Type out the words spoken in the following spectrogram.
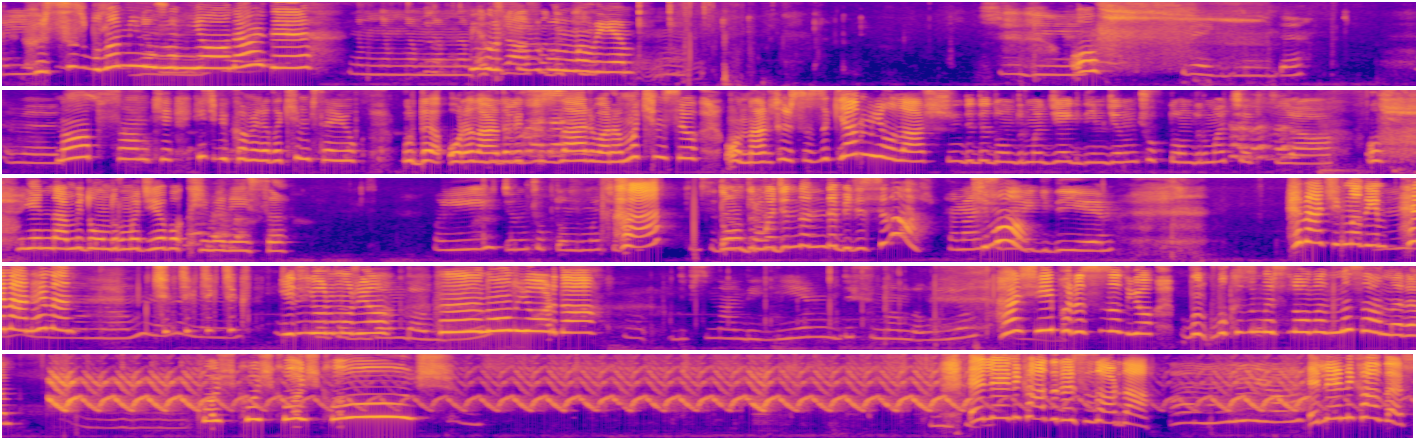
Ay. Hırsız bulamıyorum ya. Nerede? Nam nam nam nam nam. Bir Etrafa hırsız dökün. bulmalıyım. Şimdi Of. şuraya gideyim bir de. Evet. Ne yapsam ki? Hiçbir kamerada kimse yok. Burada oralarda bir kızlar var ama kimse yok. Onlar hırsızlık yapmıyorlar. Şimdi de dondurmacıya gideyim. Canım çok dondurma çekti ya. Of, yeniden bir dondurmacıya bakayım en iyisi. Ay canım çok dondurma çekti. Ha? Kimse Dondurmacının önünde birisi var. Hemen Kim o? gideyim. Hemen çıkmalıyım. Hemen hemen. Nam. Çık çık çık çık. Geliyorum oraya. Ha, ne oluyor orada? Cipsinden de yiyeyim. Bir de şundan da alayım. Her şeyi parasız alıyor. Bu, bu kızın hırsız olmadığını nasıl anlarım? Koş koş koş koş. Ellerini kaldır hırsız orada. Ellerini kaldır.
